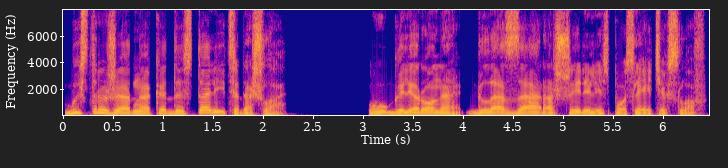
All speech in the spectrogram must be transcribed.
«Быстро же, однако, до столицы дошло». У Галерона глаза расширились после этих слов.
